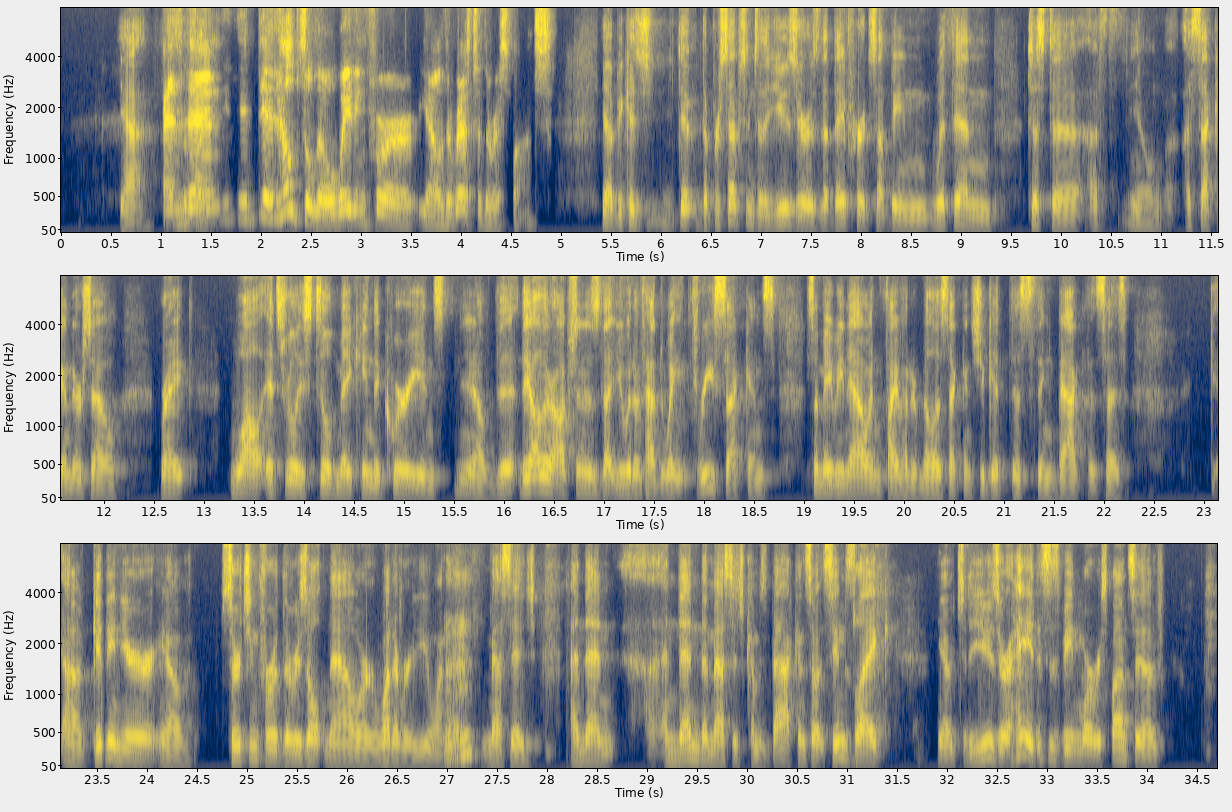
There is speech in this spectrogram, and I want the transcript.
Yeah. And so then like, it, it helps a little waiting for, you know, the rest of the response. Yeah, because the, the perception to the user is that they've heard something within just a, a you know a second or so, right? While it's really still making the query, and you know the the other option is that you would have had to wait three seconds. So maybe now in 500 milliseconds you get this thing back that says, uh, getting your you know searching for the result now or whatever you want to mm-hmm. message. And then and then the message comes back. And so it seems like you know to the user hey this is being more responsive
